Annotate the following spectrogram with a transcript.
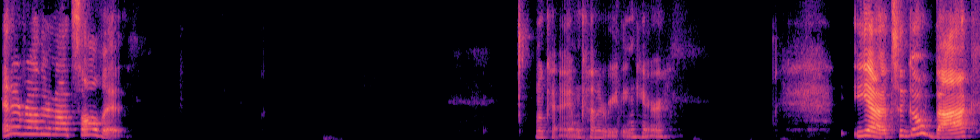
And I'd rather not solve it. Okay, I'm kind of reading here. Yeah, to go back,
